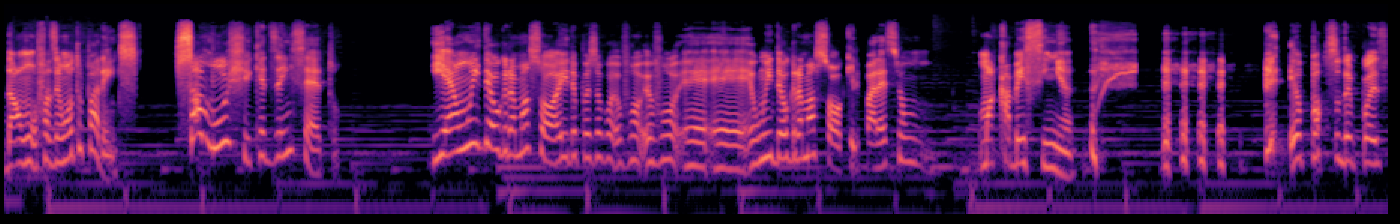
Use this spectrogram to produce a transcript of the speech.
dar um, fazer um outro parênteses. Só mushi quer dizer inseto. E é um ideograma só, e depois eu vou. Eu vou, eu vou é, é, é, um ideograma só, que ele parece um, uma cabecinha. eu posso depois.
